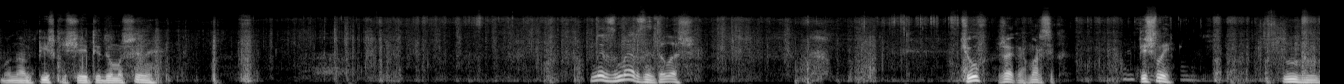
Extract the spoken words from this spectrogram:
Бо нам пішки ще йти до машини. Не змерзнете, Леш. Чув, Жека, Марсик? Пішли. Угу.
